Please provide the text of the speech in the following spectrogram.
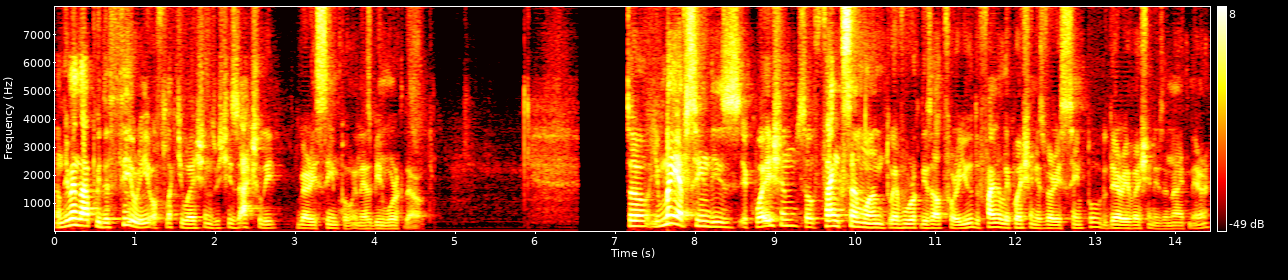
And you end up with a theory of fluctuations, which is actually very simple and has been worked out. So you may have seen this equation. So thank someone to have worked this out for you. The final equation is very simple. The derivation is a nightmare.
